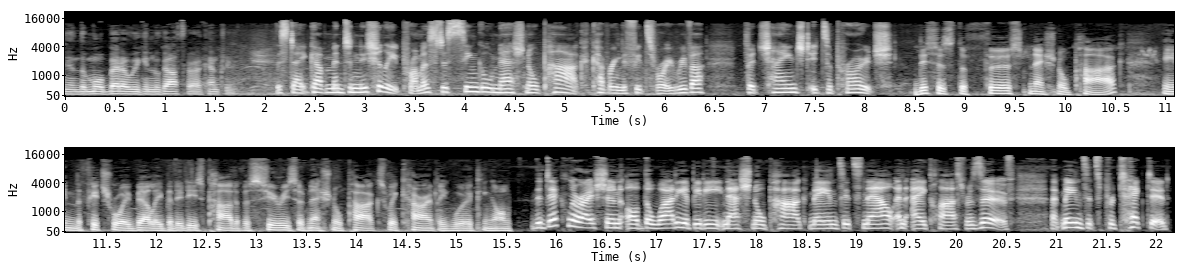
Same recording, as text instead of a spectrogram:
you know, the more better we can look after our country. The state government initially promised a single national park covering the Fitzroy River, but changed its approach. This is the first national park in the Fitzroy Valley, but it is part of a series of national parks we're currently working on. The declaration of the Warlibirri National Park means it's now an A class reserve. That means it's protected.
